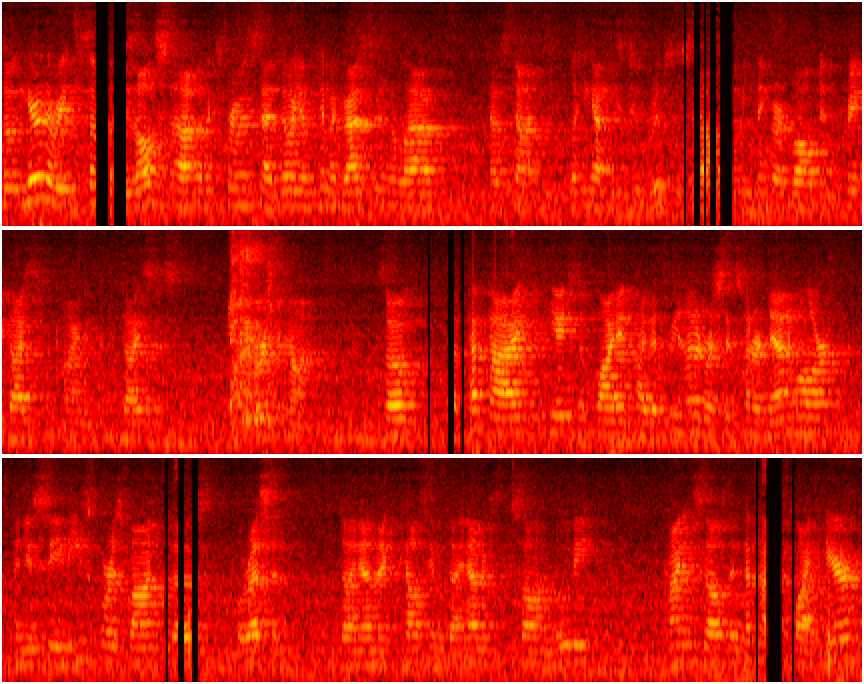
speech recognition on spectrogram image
So here are some results uh, of experiments that Young Kim, a grad student in the lab, has done looking at these two groups of cells that we think are involved in for kinin and ecdysis bursicon. So ETH is applied at either 300 or 600 nanomolar, and you see these correspond to those fluorescent dynamic, calcium dynamics that you saw in the movie. Kinin cells, the peptide applied here,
